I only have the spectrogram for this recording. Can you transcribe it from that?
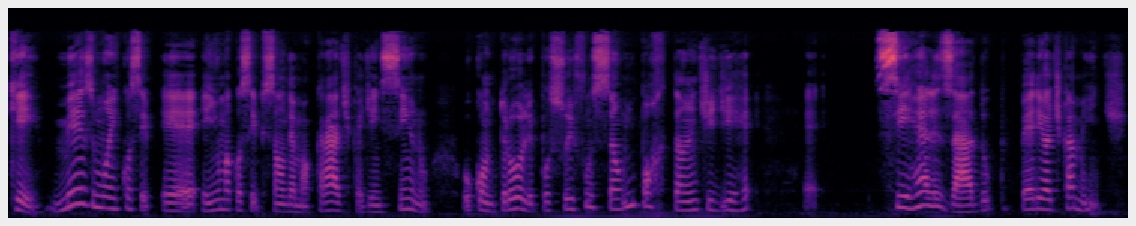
que, mesmo em, é, em uma concepção democrática de ensino, o controle possui função importante de é, se realizado periodicamente,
